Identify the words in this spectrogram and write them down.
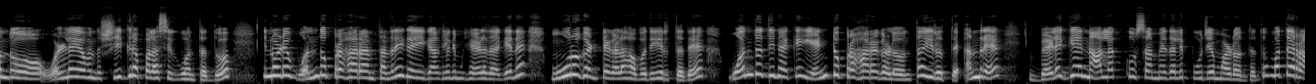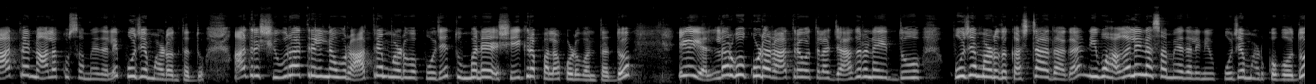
ಒಂದು ಒಳ್ಳೆಯ ಒಂದು ಶೀಘ್ರ ಫಲ ಸಿಗುವಂಥದ್ದು. ಇನ್ನು ನೋಡಿ ಒಂದು ಪ್ರಹಾರ ಅಂತಂದರೆ ಈಗ ಈಗಾಗಲೇ ನಿಮ್ಗೆ ಹೇಳಿದಾಗೇ ಮೂರು ಗಂಟೆಗಳ ಅವಧಿ ಇರ್ತದೆ. ಒಂದು ದಿನಕ್ಕೆ ಎಂಟು ಪ್ರಹಾರಗಳು ಅಂತ ಇರುತ್ತೆ. ಅಂದರೆ ಬೆಳಗ್ಗೆ ನಾಲ್ಕು ಸಮಯದಲ್ಲಿ ಪೂಜೆ ಮಾಡುವಂಥದ್ದು ಮತ್ತು ರಾತ್ರಿ ನಾಲ್ಕು ಸಮಯದಲ್ಲಿ ಪೂಜೆ ಮಾಡುವಂಥದ್ದು. ಆದರೆ ಶಿವರಾತ್ರಿಯಲ್ಲಿ ನಾವು ರಾತ್ರಿ ಮಾಡುವ ಪೂಜೆ ತುಂಬಾ ಶೀಘ್ರ ಫಲ ಕೊಡುವಂಥದ್ದು. ಈಗ ಎಲ್ಲರಿಗೂ ಕೂಡ ರಾತ್ರಿ ಹೊತ್ತೆಲ್ಲ ಜಾಗರಣೆ ಇದ್ದು ಪೂಜೆ ಮಾಡೋದು ಕಷ್ಟ ಆದಾಗ ನೀವು ಹಗಲಿನ ಸಮಯದಲ್ಲಿ ನೀವು ಪೂಜೆ ಮಾಡ್ಕೋಬೋದು.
